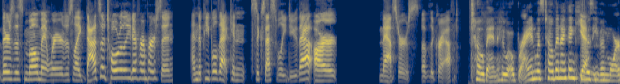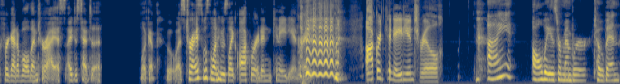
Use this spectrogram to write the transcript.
There's this moment where you're just like, that's a totally different person. And the people that can successfully do that are masters of the craft. Tobin, who O'Brien was Tobin, I think he Yeah. was even more forgettable than Torias. I just had to look up who it was. Torias was the one who was like awkward and Canadian, right? Awkward Canadian trill. I always remember Tobin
